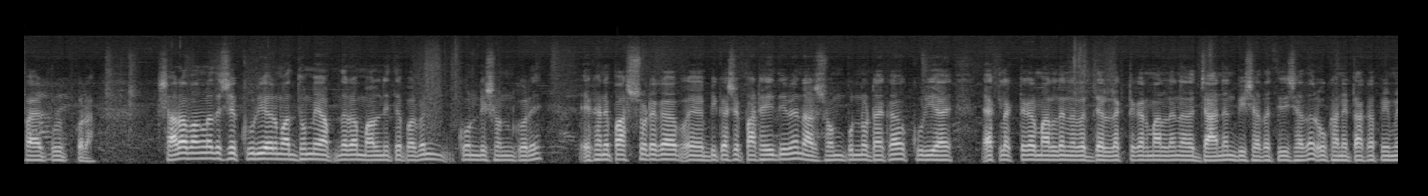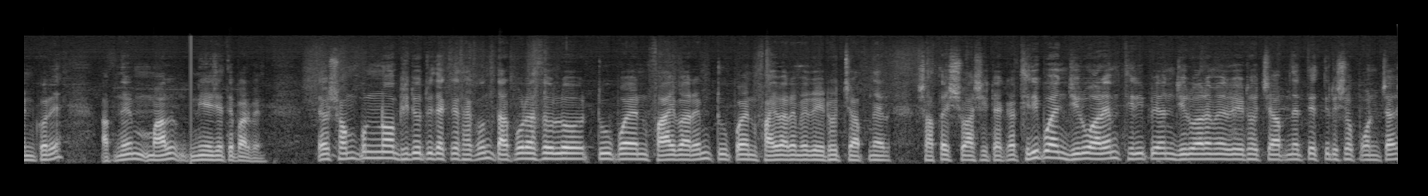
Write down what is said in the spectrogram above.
ফায়ার প্রুফ করা। সারা বাংলাদেশে কুরিয়ার মাধ্যমে আপনারা মাল নিতে পারবেন কন্ডিশন করে। এখানে পাঁচশো টাকা বিকাশে পাঠিয়ে দিবেন আর সম্পূর্ণ টাকা কুরিয়ায় এক লাখ টাকার মাল নেন আর দেড় লাখ টাকার মাল নেন আর যা নেন, বিশ হাজার, তিরিশ হাজার, ওখানে টাকা পেমেন্ট করে আপনি মাল নিয়ে যেতে পারবেন। সম্পূর্ণ ভিডিওটি দেখতে থাকুন। তারপর আছে হলো two point five R M two point five R এমের রেট হচ্ছে আপনার সাতাইশশো আশি টাকা। Three point zero R M three point zero R এমের রেট হচ্ছে আপনার তেত্রিশশো পঞ্চাশ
